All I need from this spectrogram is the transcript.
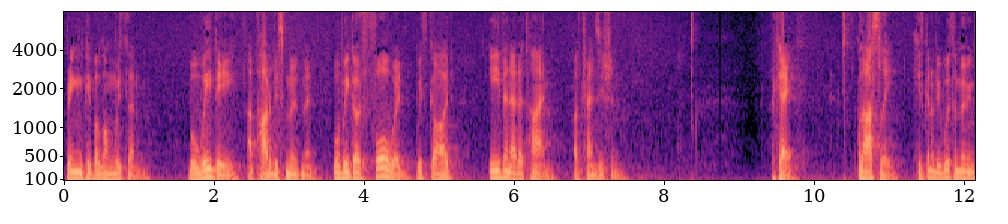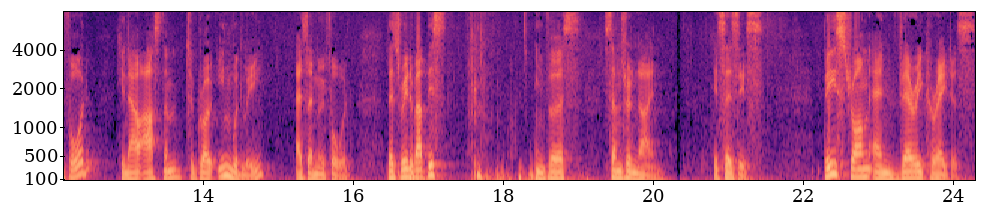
bringing people along with them. Will we be a part of this movement? Will we go forward with God even at a time of transition? Okay, lastly, he's going to be with them moving forward. He now asks them to grow inwardly as they move forward. Let's read about this in verse 7 through 9. It says this Be strong and very courageous.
